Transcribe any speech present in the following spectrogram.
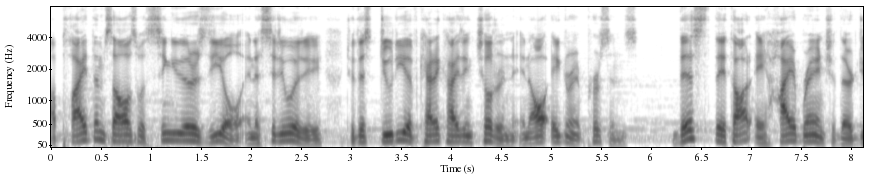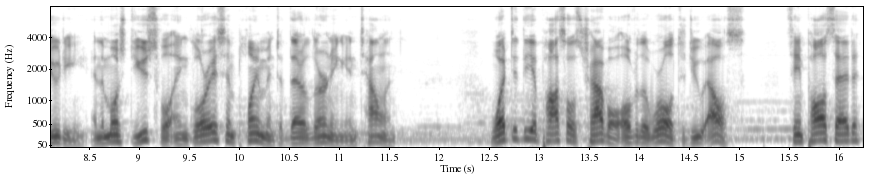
applied themselves with singular zeal and assiduity to this duty of catechizing children and all ignorant persons. This they thought a high branch of their duty, and the most useful and glorious employment of their learning and talent. What did the apostles travel over the world to do else? St. Paul said,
